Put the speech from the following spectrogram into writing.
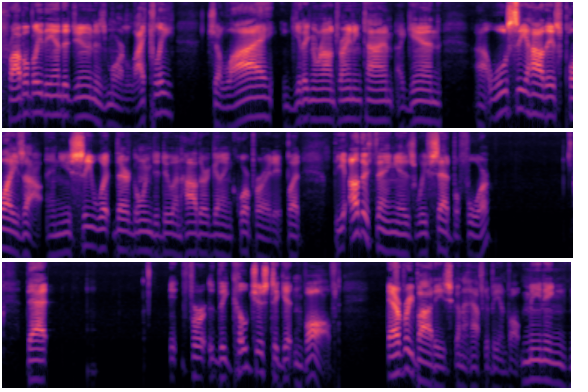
Probably the end of June is more likely. July, getting around training time, again, uh, we'll see how this plays out, and you see what they're going to do and how they're going to incorporate it. But the other thing is, we've said before that it, for the coaches to get involved, everybody's going to have to be involved. Meaning,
